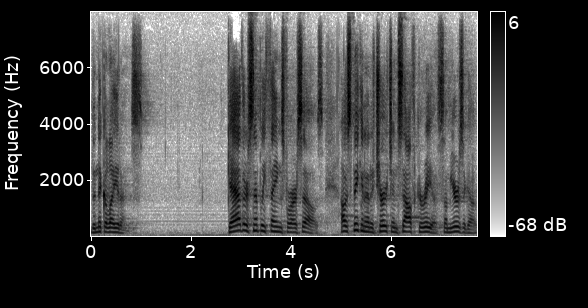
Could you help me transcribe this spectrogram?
the Nicolaitans. Gather simply things for ourselves. I was speaking in a church in South Korea some years ago.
